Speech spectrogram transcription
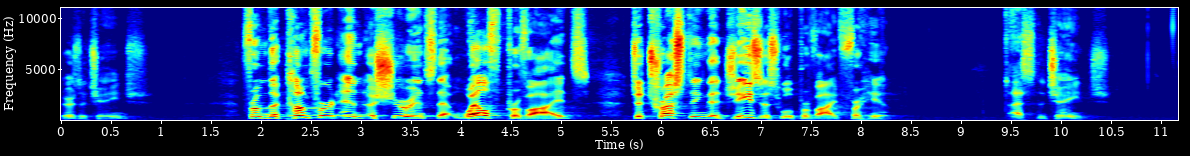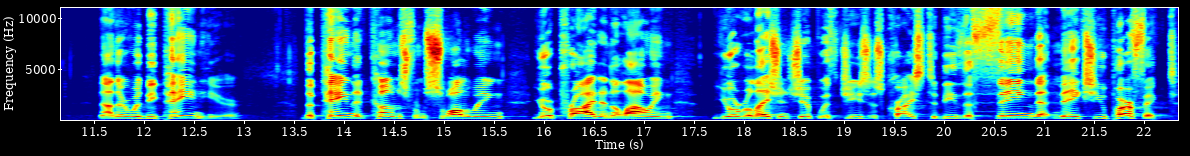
there's a change from the comfort and assurance that wealth provides to trusting that Jesus will provide for him. That's the change. Now there would be pain here, The pain that comes from swallowing your pride and allowing your relationship with Jesus Christ to be the thing that makes you perfect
